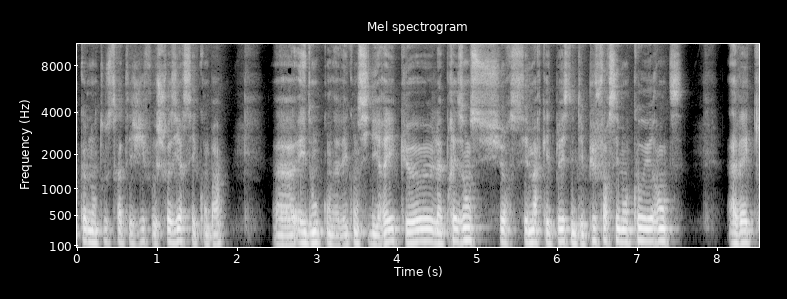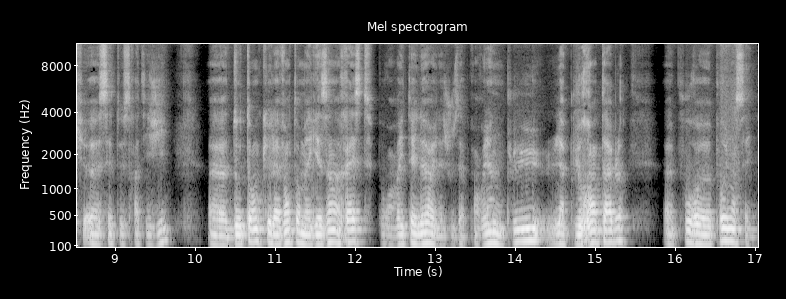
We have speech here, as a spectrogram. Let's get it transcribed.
comme dans toute stratégie, il faut choisir ses combats. Euh, et donc, on avait considéré que la présence sur ces marketplaces n'était plus forcément cohérente avec cette stratégie, d'autant que la vente en magasin reste, pour un retailer, et là je vous apprends rien non plus, la plus rentable pour, pour une enseigne.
